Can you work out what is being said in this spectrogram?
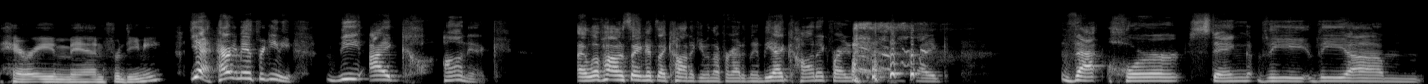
Harry Manfredini. yeah, Harry Manfredini, the iconic. I love how I'm saying it's iconic, even though I forgot his name. The iconic Friday the 13th, like that horror sting, the the um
